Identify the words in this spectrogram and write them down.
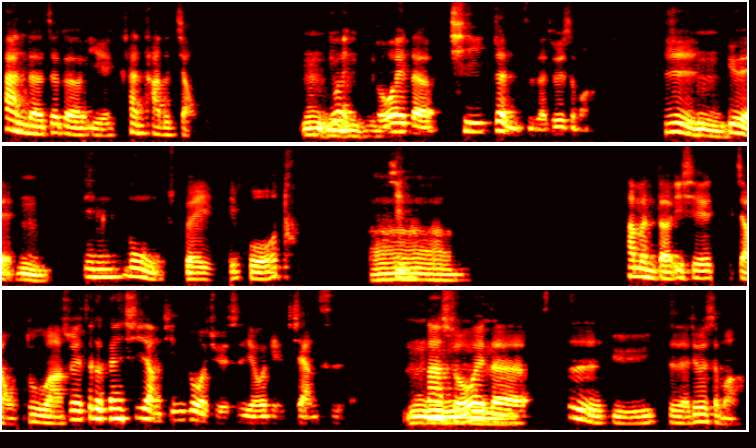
看的这个也看他的角度，嗯因为嗯所谓的七正子的就是什么？日嗯月嗯。金木水火土金，啊他们的一些角度啊，所以这个跟西洋星座学是有点相似的。嗯那所谓嗯的四鱼指的就是什么？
